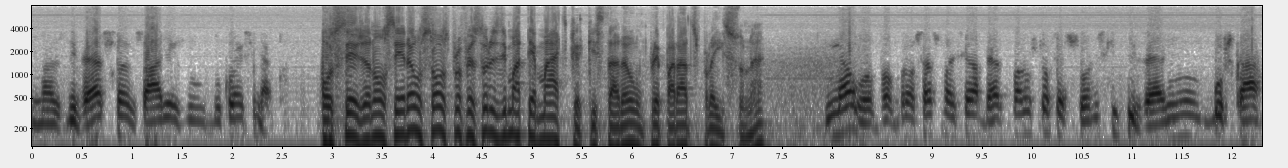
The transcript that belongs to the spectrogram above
nas diversas áreas do, do conhecimento. Ou seja, não serão só os professores de matemática que estarão preparados para isso, né? Não, o, o processo vai ser aberto para os professores que quiserem buscar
